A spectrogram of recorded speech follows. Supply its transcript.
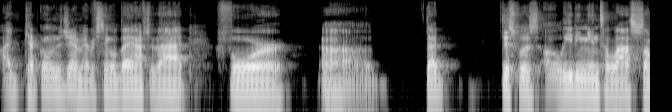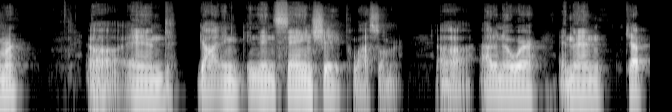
I kept going to the gym every single day after that for uh, that. This was uh, leading into last summer, uh, and got in, in, insane shape last summer uh, out of nowhere, and then kept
